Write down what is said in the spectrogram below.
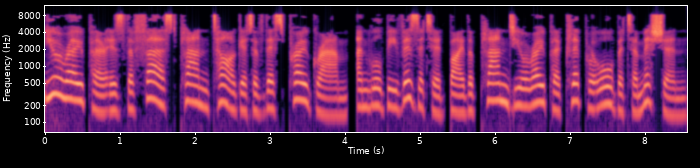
Europa is the first planned target of this program, and will be visited by the planned Europa Clipper orbiter mission.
